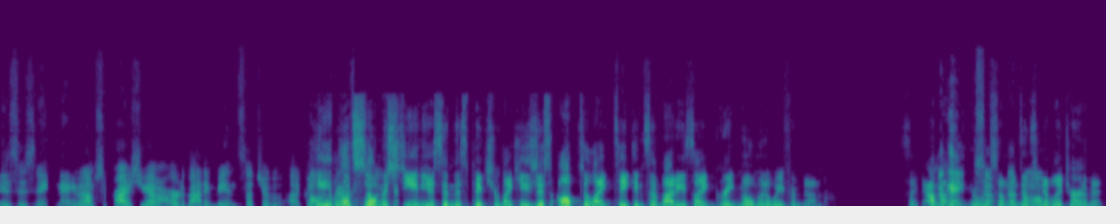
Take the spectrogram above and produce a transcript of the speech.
is his nickname, and I'm surprised you haven't heard about him being such a. a He looks so mischievous in this picture. Like he's just up to like taking somebody's like great moment away from them. It's like I'm about Okay, to ruin so, uh, someone's I'm gonna- NCAA tournament.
